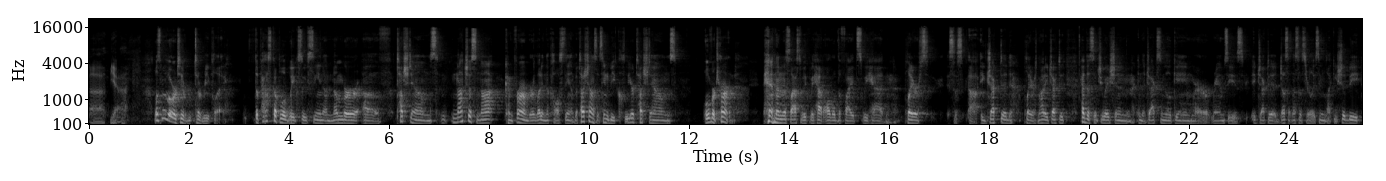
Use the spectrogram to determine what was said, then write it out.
uh, yeah. Let's move over to, to replay. The past couple of weeks, we've seen a number of touchdowns, not just not confirmed or letting the call stand, but touchdowns that seem to be clear touchdowns overturned. And then this last week, we had all of the fights. We had players uh, ejected, players not ejected. Had the situation in the Jacksonville game where Ramsey's ejected, doesn't necessarily seem like he should be,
